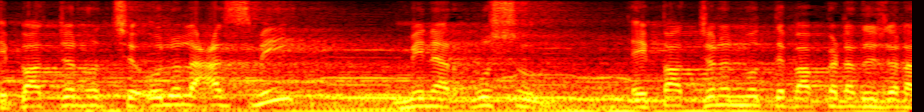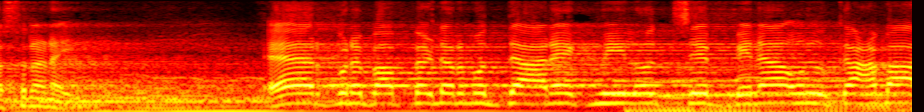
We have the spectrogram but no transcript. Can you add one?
এই পাঁচজন হচ্ছে উলুল আজমি মিনার রুসুল। এই পাঁচজনের মধ্যে বাপ বেটা দুইজন না নাই। এরপরে বাপ বেটার মধ্যে আরেক মিল হচ্ছে বিনাউল কাবা।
